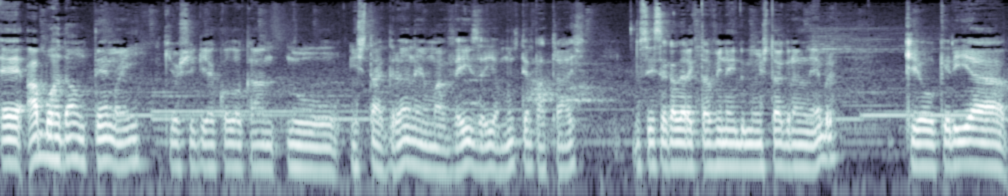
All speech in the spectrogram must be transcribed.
é, abordar um tema aí que eu cheguei a colocar no Instagram, né? Uma vez aí, há muito tempo atrás. Não sei se a galera que tá vindo aí do meu Instagram lembra. Que eu queria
